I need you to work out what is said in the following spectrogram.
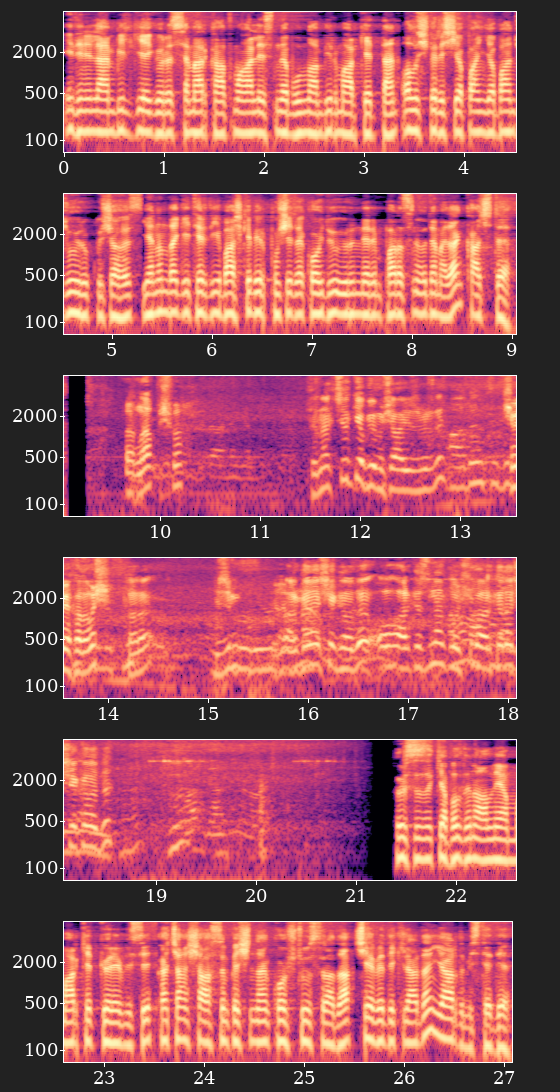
Edinilen bilgiye göre Semerkant mahallesinde bulunan bir marketten alışveriş yapan yabancı uyruklu şahıs yanında getirdiği başka bir poşete koyduğu ürünlerin parasını ödemeden kaçtı. Lan ne yapmış bu? Tırnakçılık yapıyormuş A101'de. Adamsız. Kim yakalamış? Para bizim arkadaş yakaladı. O arkasından koştu. Bu arkadaş yakaladı. Hırsızlık yapıldığını anlayan market görevlisi kaçan şahsın peşinden koştuğu sırada çevredekilerden yardım istedi.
